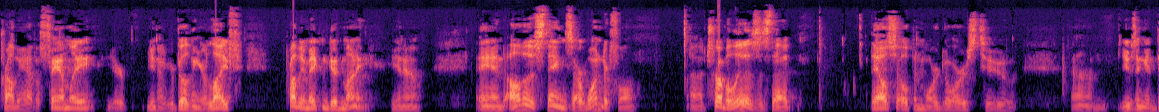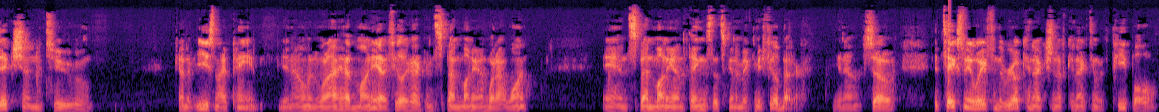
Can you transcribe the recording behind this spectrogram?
probably have a family. You're, you know, you're building your life, probably making good money, you know, and all those things are wonderful. Uh, trouble is, is that they also open more doors to um, using addiction to kind of ease my pain, you know. And when I have money, I feel like I can spend money on what I want and spend money on things that's going to make me feel better, you know. So it takes me away from the real connection of connecting with people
